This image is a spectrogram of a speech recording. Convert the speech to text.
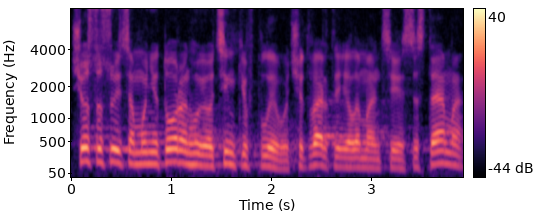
Що стосується моніторингу і оцінки впливу, четвертий елемент цієї системи.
